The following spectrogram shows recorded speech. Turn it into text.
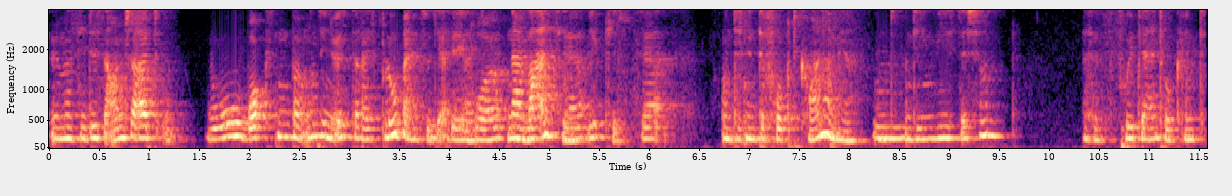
wenn man sich das anschaut, wo wachsen bei uns in Österreich Blumen zu der Februar. Zeit? Na Wahnsinn, Ja. wirklich. Ja. Und das hinterfragt keiner mehr. Und, Mhm. und irgendwie ist das schon also voll beeindruckend,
